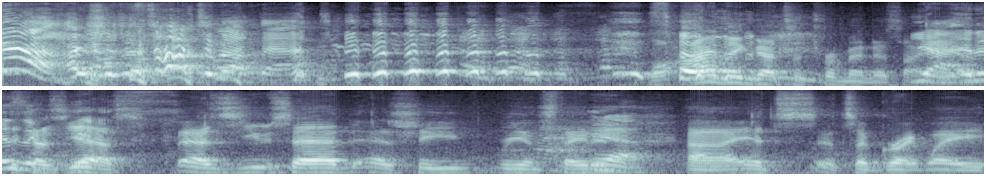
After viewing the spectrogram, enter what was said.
yeah, I should have talked about that." Well, So- I think that's a tremendous idea. Yeah, it is a- Because yes, as you said, as she reinstated, Yeah. uh, it's it's a great way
